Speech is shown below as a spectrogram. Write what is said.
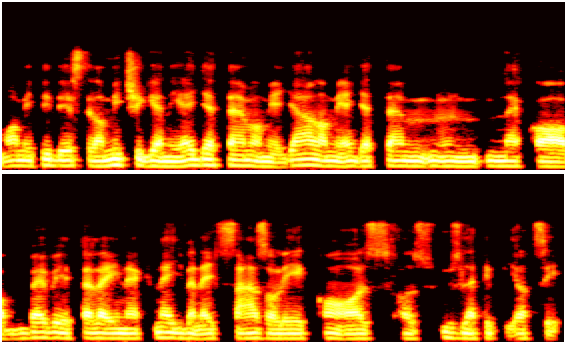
amit idéztél, a Michigani Egyetem, ami egy állami egyetemnek a bevételeinek 41%-a az, az üzleti piaci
